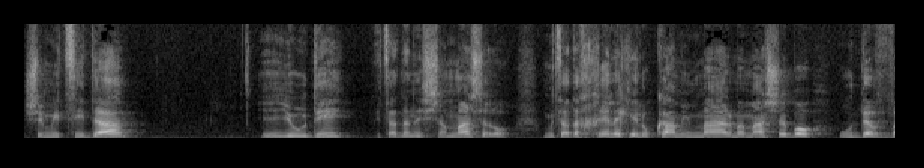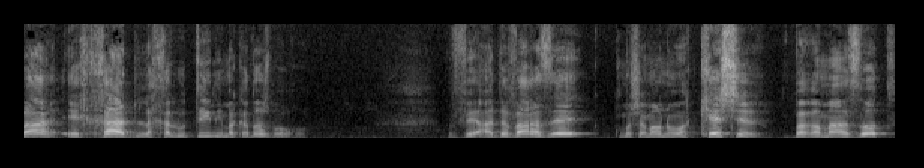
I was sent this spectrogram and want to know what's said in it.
שמצידה יהודי, מצד הנשמה שלו, מצד החלק אלוקה ממעל ממש שבו, הוא דבר אחד לחלוטין עם הקדוש ברוך הוא. והדבר הזה, כמו שאמרנו, הקשר ברמה הזאת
